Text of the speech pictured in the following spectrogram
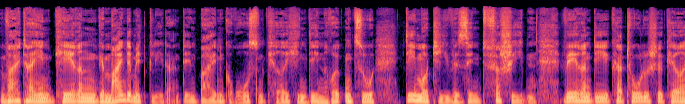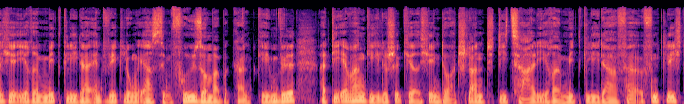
Weiterhin kehren Gemeindemitglieder den beiden großen Kirchen den Rücken zu. Die Motive sind verschieden. Während die katholische Kirche ihre Mitglieder Entwicklung erst im Frühsommer bekannt geben will, hat die evangelische Kirche in Deutschland die Zahl ihrer Mitglieder veröffentlicht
